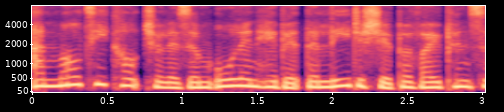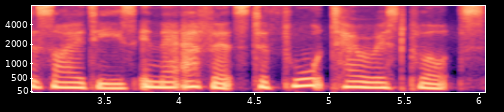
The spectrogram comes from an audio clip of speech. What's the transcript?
and multiculturalism all inhibit the leadership of open societies in their efforts to thwart terrorist plots.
